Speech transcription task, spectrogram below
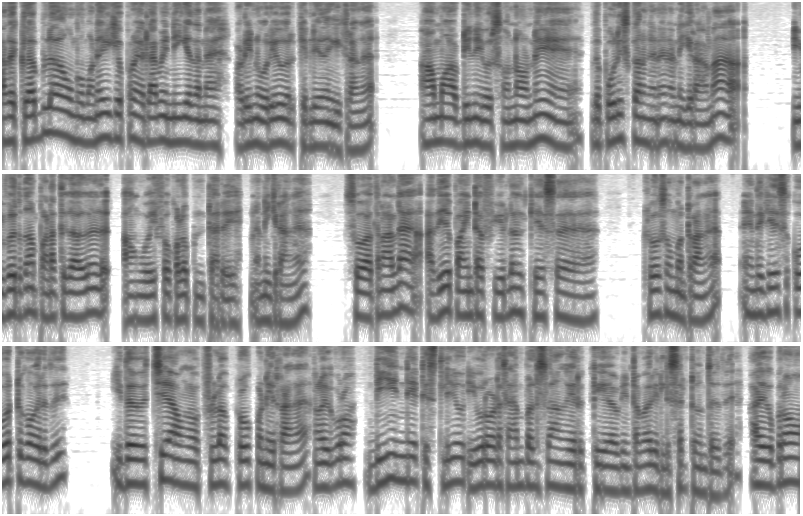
அந்த கிளப்பில் அவங்க மனைவிக்கு அப்புறம் எல்லாமே நீங்கள் தானே? அப்படின்னு ஒரே ஒரு கேள்வி தான் கேட்குறாங்க. ஆமாம் அப்படின்னு இவர் சொன்னோடனே இந்த போலீஸ்காரங்க என்ன நினைக்கிறாங்கன்னா இவர் தான் பணத்துக்காக அவங்க ஒய்ஃபை கொலை பண்ணிட்டாரு நினைக்கிறாங்க. ஸோ அதனால் அதே பாயிண்ட் ஆஃப் வியூவில் கேஸை க்ளோஸும் பண்ணுறாங்க இந்த கேஸை கோர்ட்டுக்கும் வருது. இதை வச்சு அவங்க ஃபுல்லாக ப்ரூவ் பண்ணிடுறாங்க. அதுக்கப்புறம் டிஎன்ஏ டெஸ்ட்லேயும் இவரோட சாம்பிள்ஸ்லாம் அங்கே இருக்குது அப்படின்ற மாதிரி ரிசல்ட் வந்தது. அதுக்கப்புறம்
